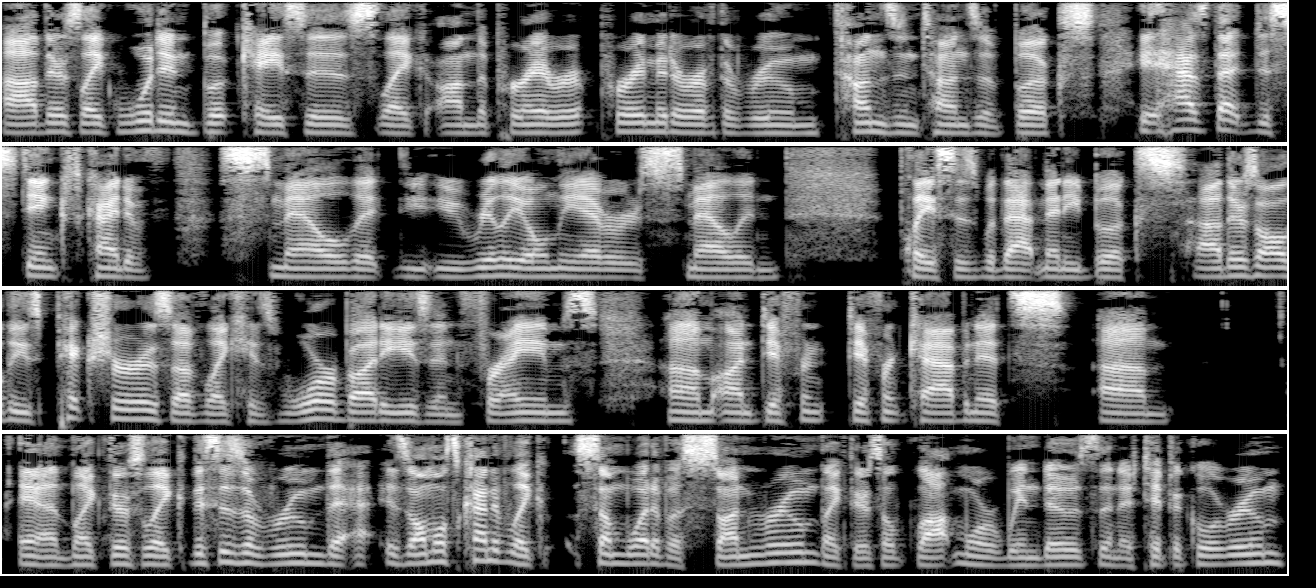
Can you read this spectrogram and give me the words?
Uh, there's like wooden bookcases like on the peri- perimeter of the room, tons and tons of books. It has that distinct kind of smell that you, you really only ever smell in places with that many books. Uh, there's all these pictures of like his war buddies in frames, um, on different, different cabinets. Um, and like there's like this is a room that is almost kind of like somewhat of a sunroom like there's a lot more windows than a typical room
